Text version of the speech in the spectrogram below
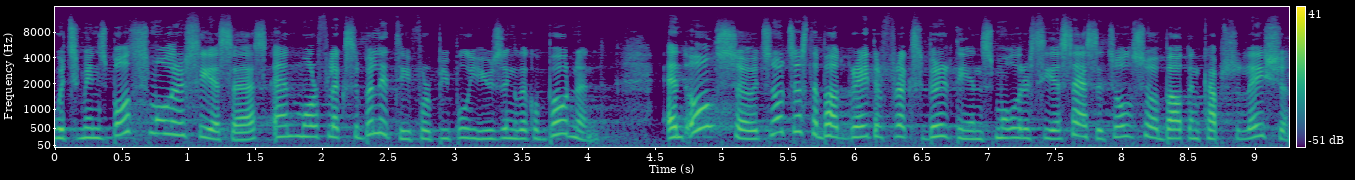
which means both smaller CSS and more flexibility for people using the component. And also, it's not just about greater flexibility and smaller CSS, it's also about encapsulation.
